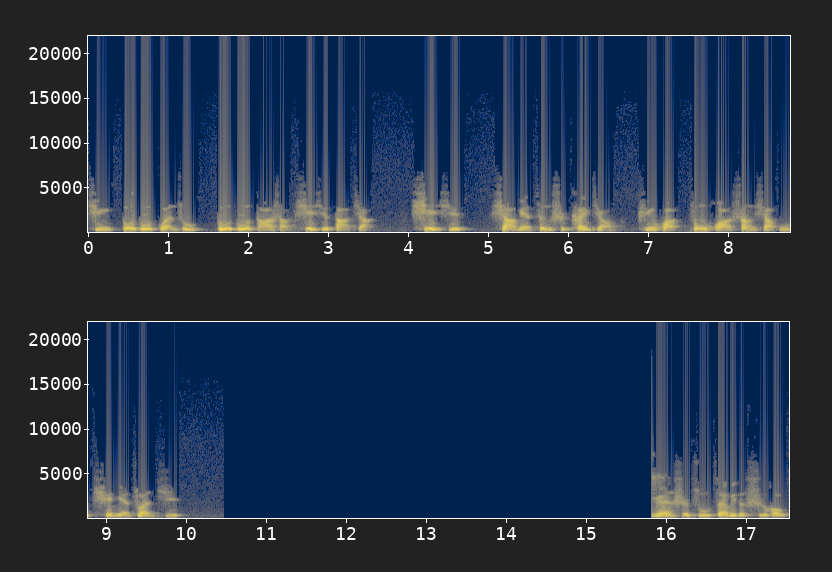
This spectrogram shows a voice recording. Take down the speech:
请多多关注，多多打赏，谢谢大家，谢谢。下面正式开讲《评话中华上下五千年》专辑。元世祖在位的时候，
